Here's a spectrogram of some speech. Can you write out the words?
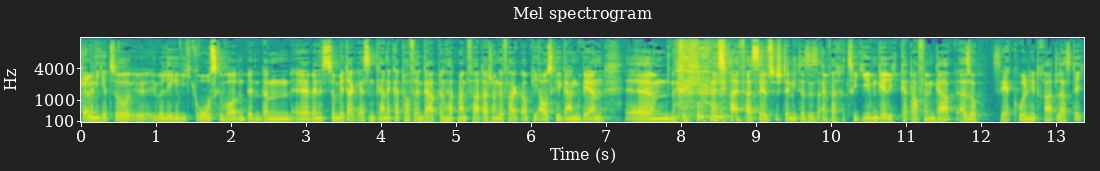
Gerne. wenn ich jetzt so überlege, wie ich groß geworden bin, dann, äh, wenn es zum Mittagessen keine Kartoffeln gab, dann hat mein Vater schon gefragt, ob die ausgegangen wären. Ähm, es war einfach selbstverständlich, dass es einfach zu jedem Gericht Kartoffeln gab, also sehr kohlenhydratlastig.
